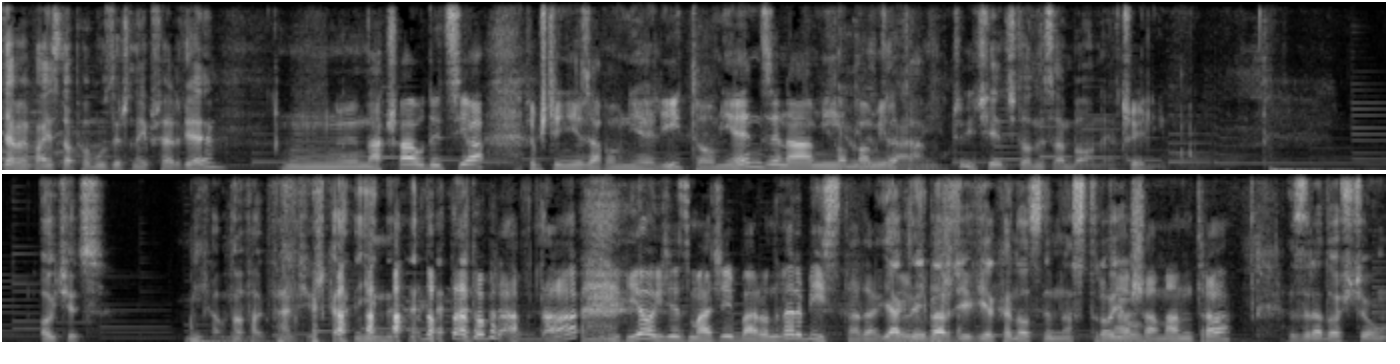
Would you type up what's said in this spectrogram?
Witamy Państwa po muzycznej przerwie. Mm, Nasza audycja, żebyście nie zapomnieli, to między nami homiletami. Czyli ćwierć tony sambony. Czyli. Ojciec Nowak, Franciszkanin. No to, to prawda. I ojciec Maciej Baron Werbista. Tak, Jak najbardziej w wielkanocnym nastroju. Nasza mantra Z radością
